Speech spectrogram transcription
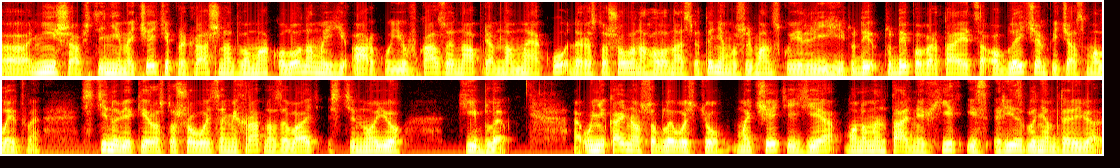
е, ніша в стіні мечеті, прикрашена двома колонами й аркою, вказує напрям на Меку, де розташована головна святиня мусульманської релігії. Туди, туди повертається обличчям під час молитви. Стіну, в якій розташовується міхраб, називають стіною кібле. Е, Унікальною особливостю мечеті є монументальний вхід із, різьбленням дерев'я...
